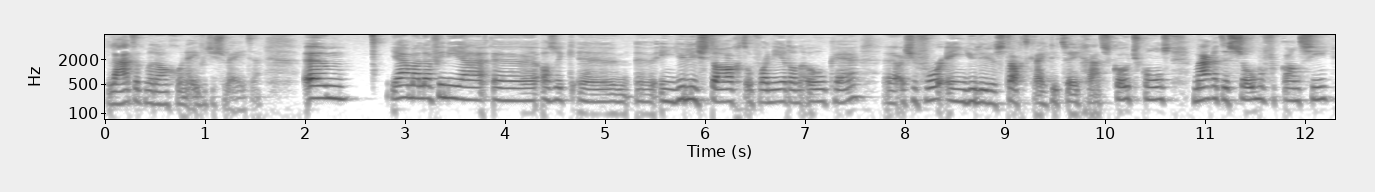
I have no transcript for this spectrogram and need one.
Laat het me dan gewoon eventjes weten. Um, ja, maar Lavinia, uh, als ik uh, uh, in juli start of wanneer dan ook, hè, als je voor 1 juli de start krijgt, die twee gratis coachcalls. Maar het is zomervakantie,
